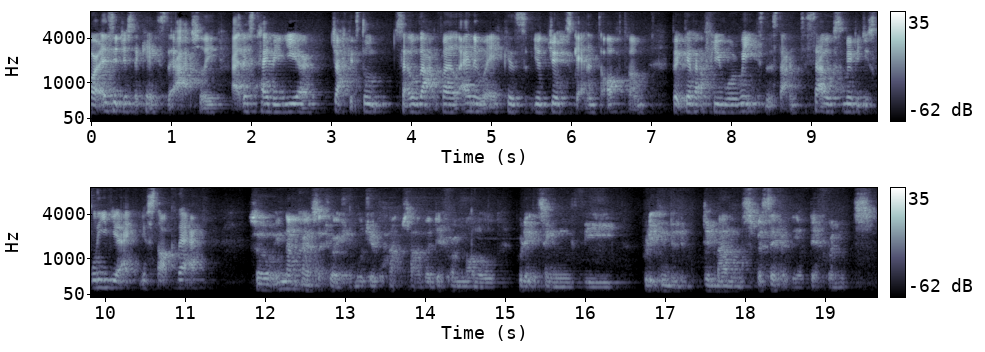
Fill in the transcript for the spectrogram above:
Or is it just a case that actually at this time of year, jackets don't sell that well anyway because you're just getting into autumn, but give it a few more weeks and it's starting to sell, so maybe just leave your, your stock there. So in that kind of situation, would you perhaps have a different model predicting the predicting the demand specifically of different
